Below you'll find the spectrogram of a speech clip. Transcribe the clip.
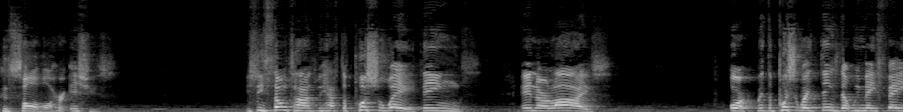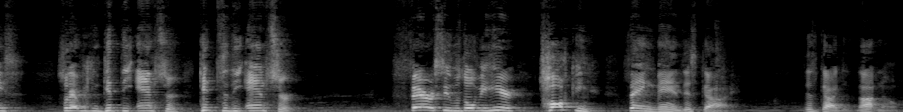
could solve all her issues. You see, sometimes we have to push away things in our lives, or we have to push away things that we may face so that we can get the answer, get to the answer. Pharisee was over here talking, saying, Man, this guy, this guy does not know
